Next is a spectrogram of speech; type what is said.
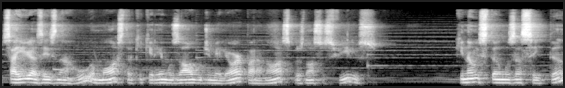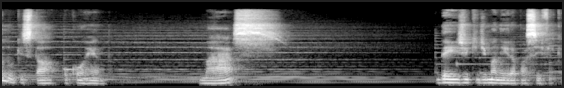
Sair às vezes na rua mostra que queremos algo de melhor para nós, para os nossos filhos, que não estamos aceitando o que está ocorrendo. Mas desde que de maneira pacífica.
